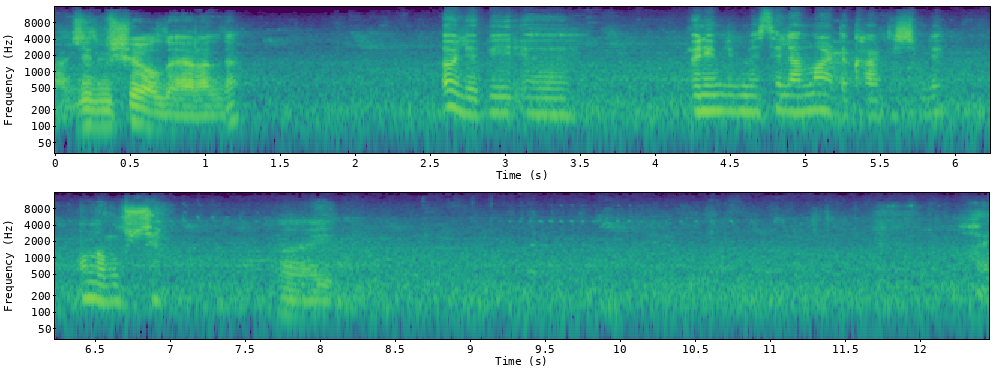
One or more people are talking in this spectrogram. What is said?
Acil bir şey oldu herhalde. Öyle bir e, önemli bir meselem var da kardeşimle. Onunla buluşacağım. Ha, iyi. Hay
